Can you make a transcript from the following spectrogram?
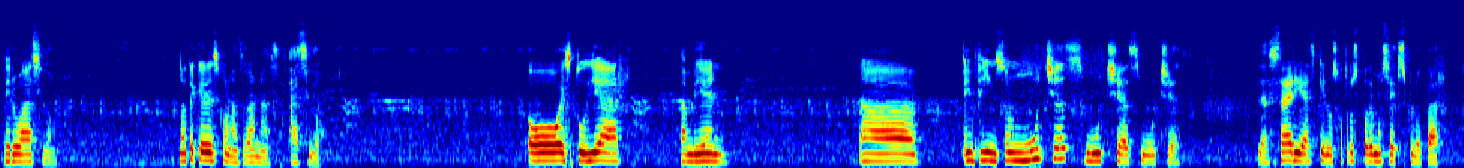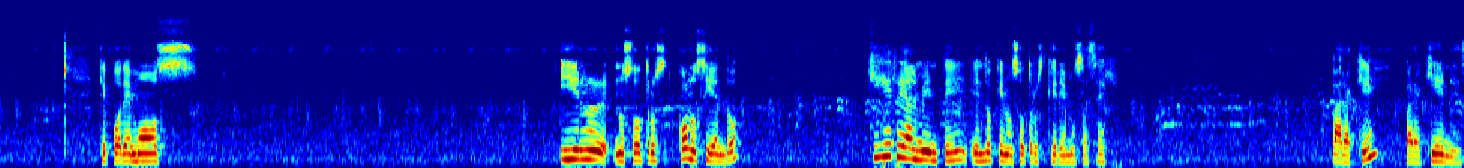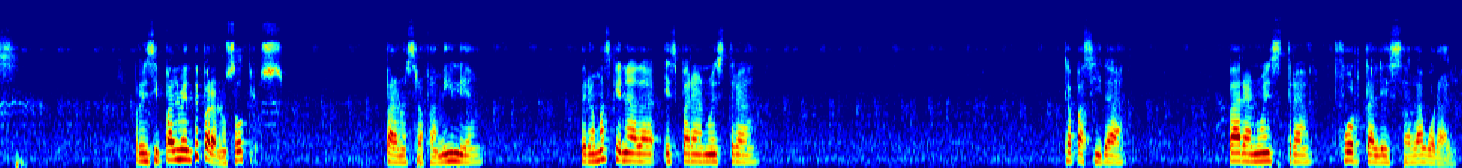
pero hazlo. No te quedes con las ganas, hazlo. O estudiar también Ah, en fin, son muchas, muchas, muchas las áreas que nosotros podemos explotar, que podemos ir nosotros conociendo qué realmente es lo que nosotros queremos hacer. ¿Para qué? ¿Para quiénes? principalmente para nosotros, para nuestra familia, pero más que nada es para nuestra capacidad, para nuestra fortaleza laboral,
